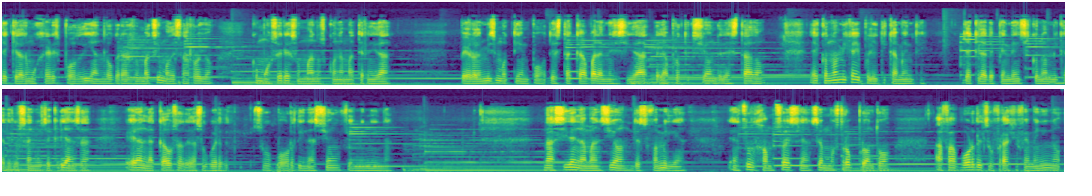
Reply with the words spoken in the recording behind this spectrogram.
de que las mujeres podían lograr su máximo desarrollo como seres humanos con la maternidad, pero al mismo tiempo destacaba la necesidad de la protección del Estado económica y políticamente, ya que la dependencia económica de los años de crianza eran la causa de la subordinación femenina. Nacida en la mansión de su familia, en Sudholm, Suecia, se mostró pronto a favor del sufragio femenino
